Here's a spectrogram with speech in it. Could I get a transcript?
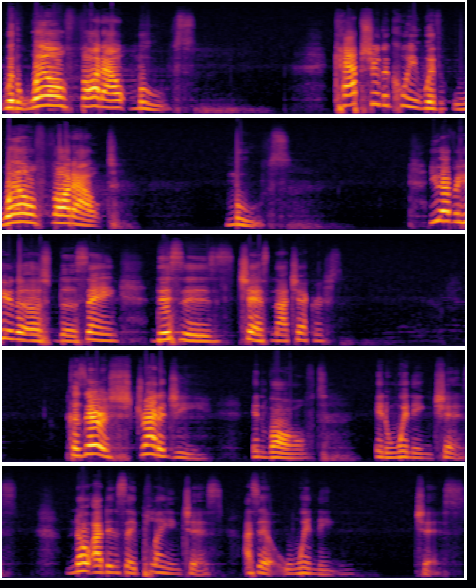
with well thought out moves. Capture the queen with well thought out moves. You ever hear the, uh, the saying, this is chess, not checkers. Because there is strategy involved in winning chess. No, I didn't say playing chess, I said winning chess.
